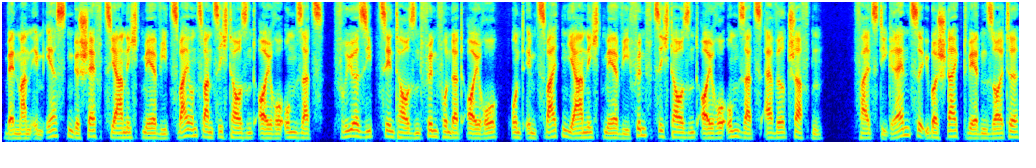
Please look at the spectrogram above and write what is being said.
wenn man im ersten Geschäftsjahr nicht mehr wie 22.000 Euro Umsatz, früher 17.500 Euro, und im zweiten Jahr nicht mehr wie 50.000 Euro Umsatz erwirtschaften. Falls die Grenze übersteigt werden sollte,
